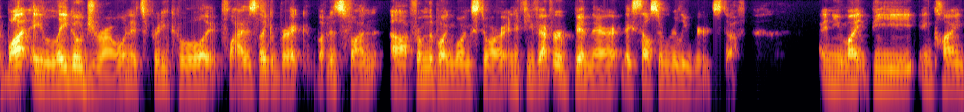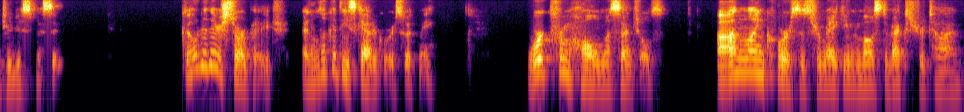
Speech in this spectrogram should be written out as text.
I bought a Lego drone. It's pretty cool. It flies like a brick, but it's fun uh, from the Boing Boing store. And if you've ever been there, they sell some really weird stuff. And you might be inclined to dismiss it. Go to their store page and look at these categories with me. Work from home essentials, online courses for making the most of extra time,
